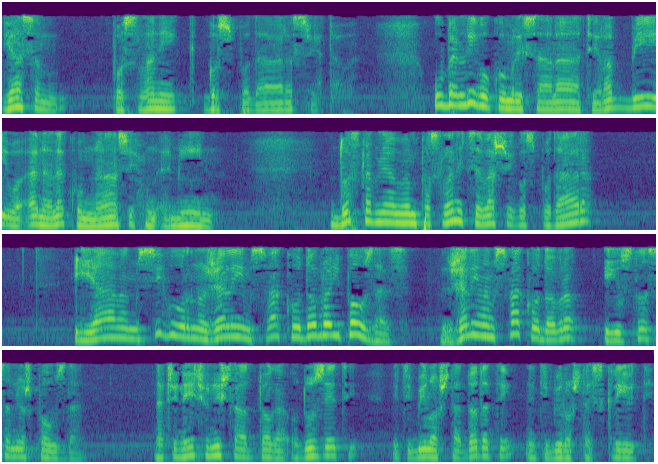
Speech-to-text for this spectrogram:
ja sam poslanik gospodara svjetova ubeligukum risalati rabbi wa ana lakum nasihun amin dostavljam vam poslanice vaše gospodara i ja vam sigurno želim svako dobro i pouzdan se. Želim vam svako dobro i uz to sam još pouzdan. Znači neću ništa od toga oduzeti, niti bilo šta dodati, niti bilo šta iskriviti.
